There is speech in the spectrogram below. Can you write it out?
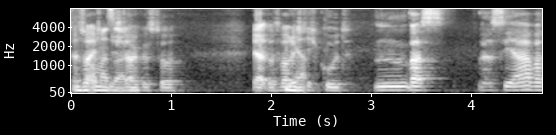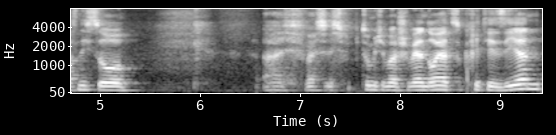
Das war echt ein sagen. starkes Tor. Ja, das war ja. richtig gut. Mm, was, was, ja, was nicht so. Ah, ich weiß, ich tue mich immer schwer, Neuer zu kritisieren.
